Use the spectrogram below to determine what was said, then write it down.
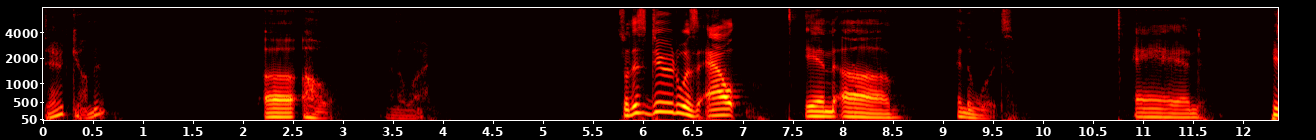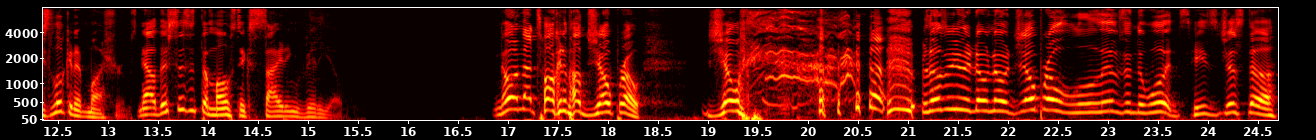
Dadgummit. Uh oh, I know why. So this dude was out in uh in the woods. And he's looking at mushrooms. Now, this isn't the most exciting video. No, I'm not talking about Joe Pro. Joe For those of you that don't know, Joe Pro lives in the woods. He's just a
